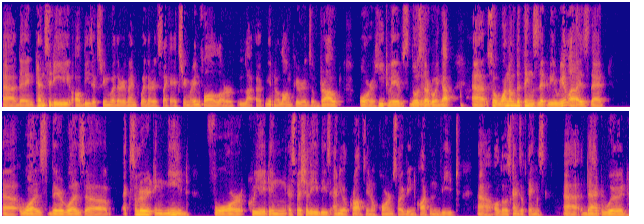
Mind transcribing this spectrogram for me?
Uh, the intensity of these extreme weather events, whether it's like extreme rainfall or uh, you know long periods of drought or heat waves, those are going up. Uh, so one of the things that we realized that uh, was there was a accelerating need for creating, especially these annual crops, you know, corn, soybean, cotton, wheat, all those kinds of things that would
